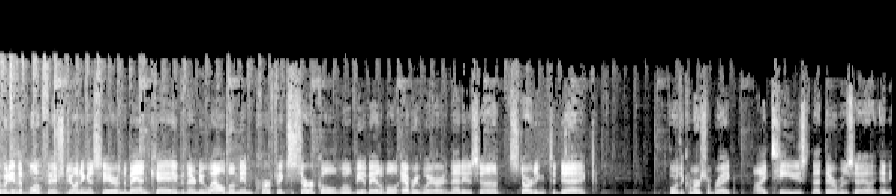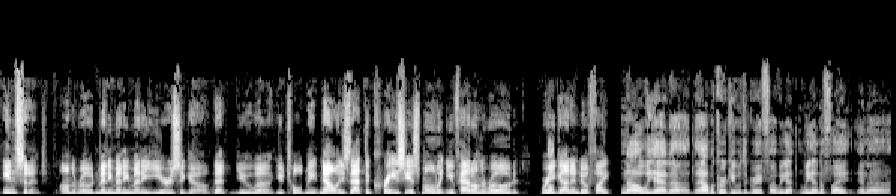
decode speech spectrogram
Hootie and the Blowfish joining us here in the Man Cave, and their new album, Imperfect Circle, will be available everywhere, and that is uh, starting today. For the commercial break, I teased that there was uh, an incident on the road many, many, many years ago that you uh, you told me. Now, is that the craziest moment you've had on the road where you got into a fight? No, we had uh, the Albuquerque was a great fight. We got we got in a fight in uh,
